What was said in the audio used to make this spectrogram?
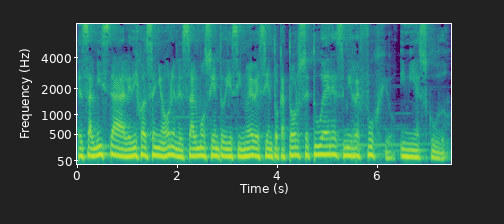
El salmista le dijo al Señor en el Salmo 119, 114, Tú eres mi refugio y mi escudo.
